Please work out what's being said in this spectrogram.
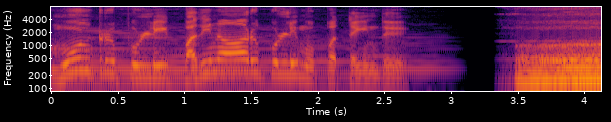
மூன்று புள்ளி பதினாறு புள்ளி முப்பத்தைந்து. ஓ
